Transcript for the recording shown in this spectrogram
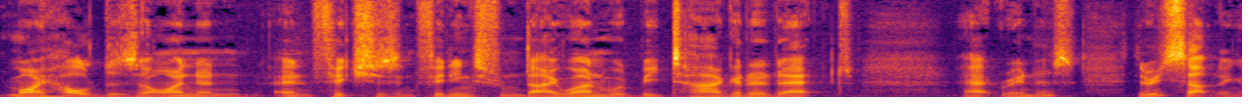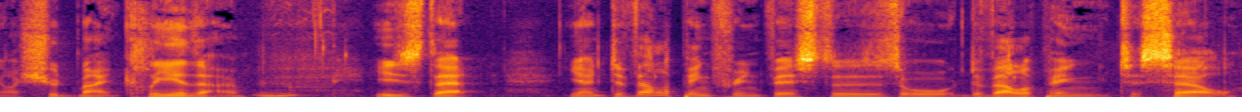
my whole design and, and fixtures and fittings from day one would be targeted at at renters. There is something I should make clear though, Mm-hmm. is that you know developing for investors or developing to sell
